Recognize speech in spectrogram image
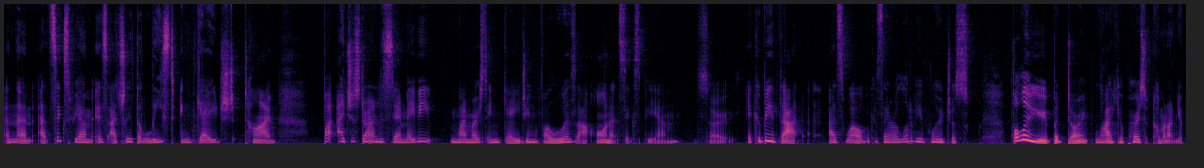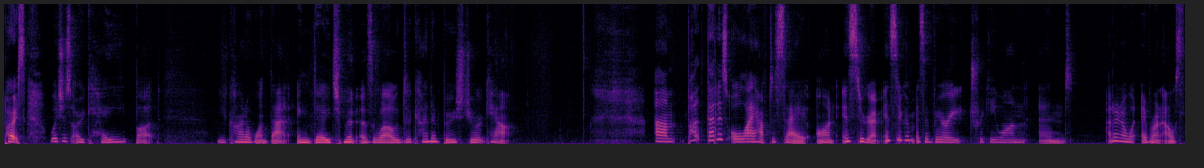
And then at 6 p.m. is actually the least engaged time. But I just don't understand. Maybe my most engaging followers are on at 6 p.m. So it could be that as well because there are a lot of people who just follow you but don't like your post or comment on your post, which is okay. But you kind of want that engagement as well to kind of boost your account. Um, but that is all I have to say on Instagram. Instagram is a very tricky one, and I don't know what everyone else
